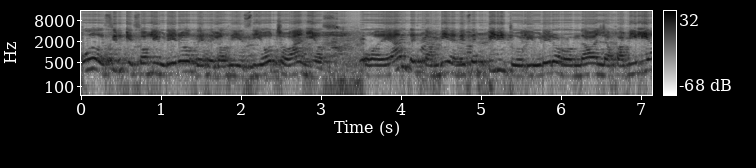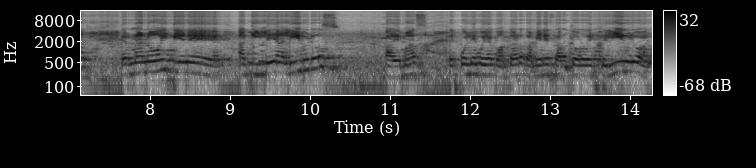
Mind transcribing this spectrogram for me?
puedo decir que sos librero desde los 18 años, o de antes también, ese espíritu de librero rondaba en la familia. Hernán hoy tiene Aquilea Libros, además después les voy a contar, también es autor de este libro.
